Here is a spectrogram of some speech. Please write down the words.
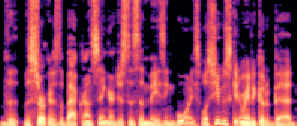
the, the circuit as the background singer and just this amazing voice. Well, she was getting ready to go to bed.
